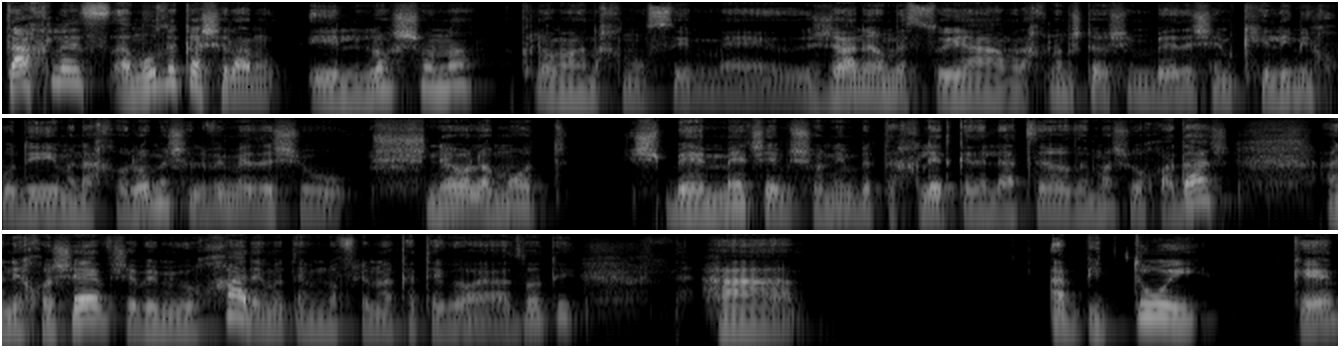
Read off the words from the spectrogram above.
תכלס, המוזיקה שלנו היא לא שונה כלומר, אנחנו עושים uh, ז'אנר מסוים, אנחנו לא משתמשים באיזה שהם כלים ייחודיים, אנחנו לא משלבים איזשהו שני עולמות באמת שהם שונים בתכלית כדי לייצר איזה משהו חדש. אני חושב שבמיוחד אם אתם נופלים לקטגוריה הזאת, הביטוי, כן,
